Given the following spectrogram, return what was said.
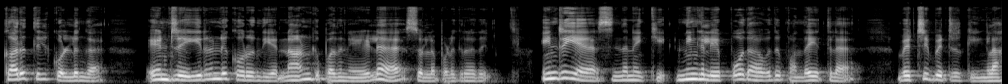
கருத்தில் கொள்ளுங்க என்று இரண்டு கொருந்திய நான்கு பதினேழில் சொல்லப்படுகிறது. இன்றைய சிந்தனைக்கு நீங்கள் எப்போதாவது பந்தயத்தில் வெற்றி பெற்றிருக்கீங்களா?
